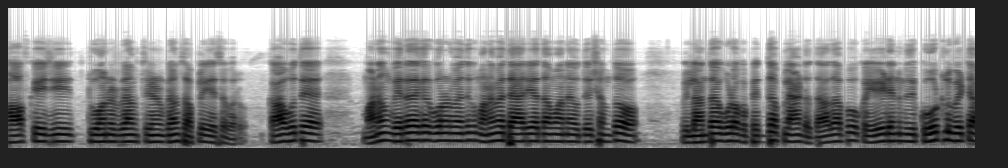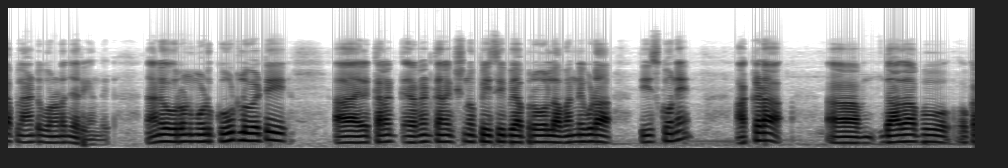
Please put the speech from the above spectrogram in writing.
half KG two hundred grams three hundred grams supply చేసేవారు. కాకపోతే మనం వేరే దగ్గర కొనడం ఎందుకు? మనమే తయారు చేద్దామనే ఉద్దేశంతో వీళ్ళంతా కూడా ఒక పెద్ద ప్లాంట్ దాదాపు ఒక ఏడెనిమిది కోట్లు పెట్టి ఆ ప్లాంట్ కొనడం జరిగింది. దానికి ఒక రెండు మూడు కోట్లు పెట్టి current current connection PCB approval అవన్నీ కూడా తీసుకొని అక్కడ దాదాపు ఒక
